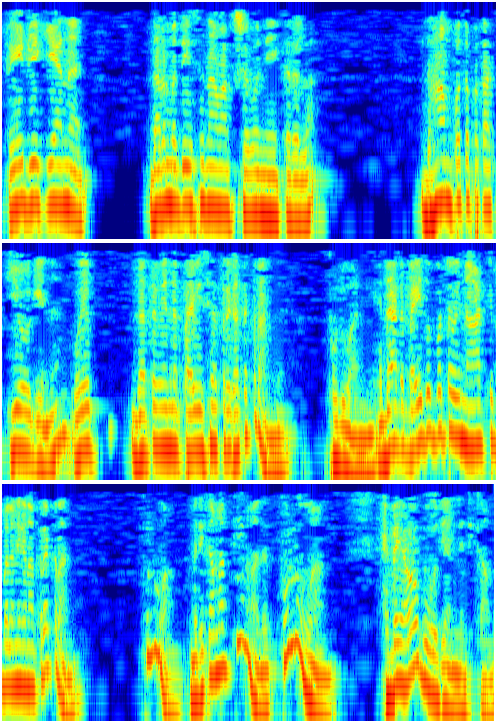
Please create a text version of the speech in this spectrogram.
රේඩිය කියන ධර්ම දේශනාවක් ශ්‍රවණය කරලා දහම් පොතපතක් කියවගෙන ඔය ගත වෙන පැවිසි අතර ගත කරන්න පුළුවන්. එදාට බැයිද ඔබට ওই නාට්‍ය බලන එක නතර කරන්න? පුළුවන්. මෙරිකමක් තියනවාද? පුළුවන්. හැබැයි අවබෝධයක් නැතිකම.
